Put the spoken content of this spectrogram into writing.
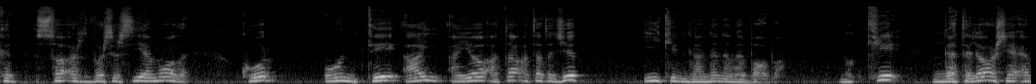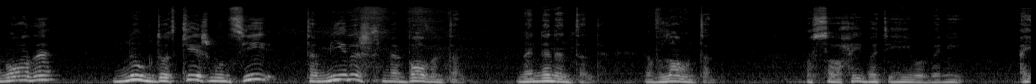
këtë sa është vështirësia e madhe kur unë ti ai ajo ata ato të gjithë ikin nga nëna dhe baba nuk ke nga telashja e madhe Nuk do të kesh mundësi të merresh me babën tënd, me nënën tënde, me vëllaun tënd. Wa sahibatihi wa banih, ai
